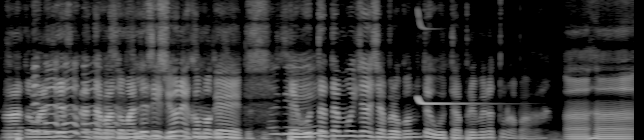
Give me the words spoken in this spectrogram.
para tomar hasta para tomar decisiones, como que te gusta esta muchacha, pero ¿cuándo te gusta? Primero es una paja. Ajá,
